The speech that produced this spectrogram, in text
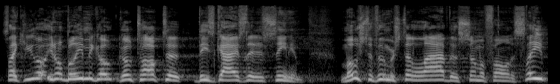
It's like, you, you don't believe me? Go, go talk to these guys that have seen him. Most of whom are still alive, though some have fallen asleep.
